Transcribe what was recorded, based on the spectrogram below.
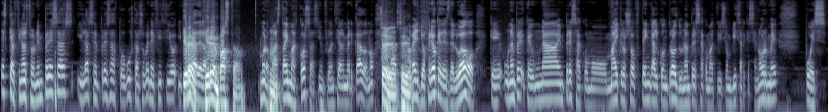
es que al final son empresas y las empresas pues buscan su beneficio y fuera de la... quieren pasta. Bueno, Hmm. pasta y más cosas, influencia en el mercado, ¿no? Sí, a, sí. a ver, yo creo que desde luego que una, que una empresa como Microsoft tenga el control de una empresa como Activision Blizzard, que es enorme, pues,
